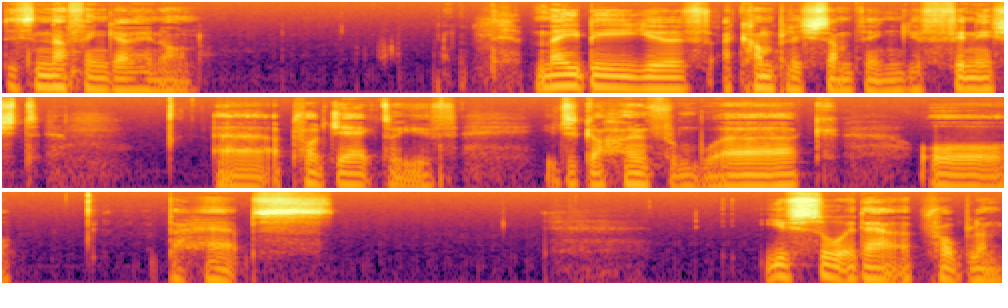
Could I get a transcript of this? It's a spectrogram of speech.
There's nothing going on. Maybe you've accomplished something, you've finished uh, a project, or you've you just got home from work, or perhaps you've sorted out a problem,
